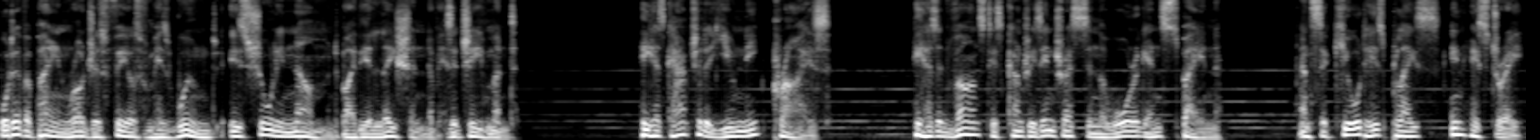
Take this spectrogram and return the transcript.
Whatever pain Rogers feels from his wound is surely numbed by the elation of his achievement. He has captured a unique prize. He has advanced his country's interests in the war against Spain and secured his place in history.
